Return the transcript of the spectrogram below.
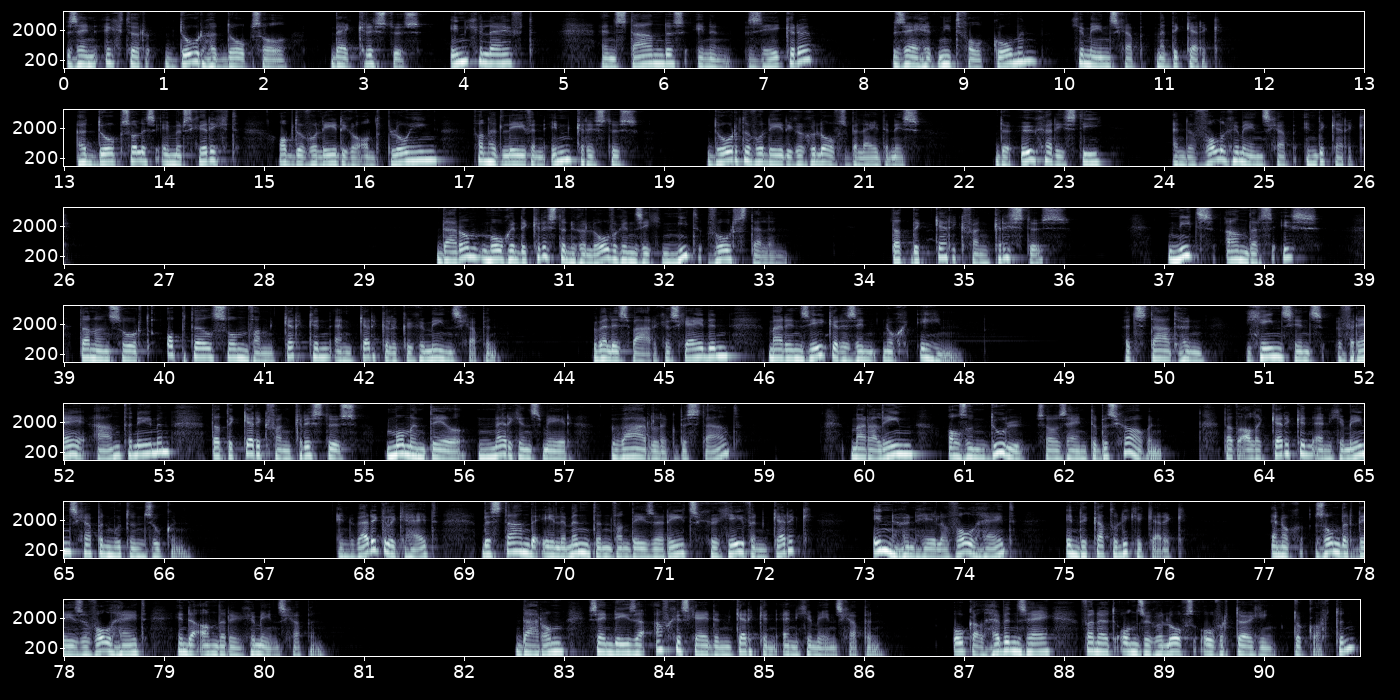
zijn echter door het doopsel bij Christus ingelijfd en staan dus in een zekere, zij het niet volkomen, gemeenschap met de kerk. Het doopsel is immers gericht op de volledige ontplooiing van het leven in Christus door de volledige geloofsbeleidenis, de Eucharistie en de volle gemeenschap in de kerk. Daarom mogen de christengelovigen zich niet voorstellen dat de kerk van Christus niets anders is dan een soort optelsom van kerken en kerkelijke gemeenschappen, weliswaar gescheiden, maar in zekere zin nog één. Het staat hun geenszins vrij aan te nemen dat de kerk van Christus momenteel nergens meer waarlijk bestaat, maar alleen als een doel zou zijn te beschouwen, dat alle kerken en gemeenschappen moeten zoeken. In werkelijkheid bestaan de elementen van deze reeds gegeven kerk in hun hele volheid in de katholieke kerk, en nog zonder deze volheid in de andere gemeenschappen. Daarom zijn deze afgescheiden kerken en gemeenschappen, ook al hebben zij vanuit onze geloofsovertuiging tekorten,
